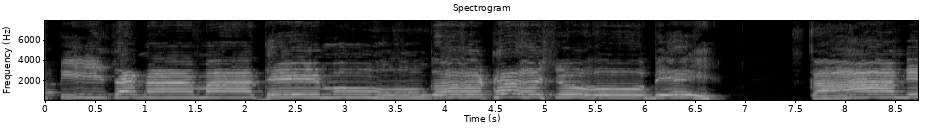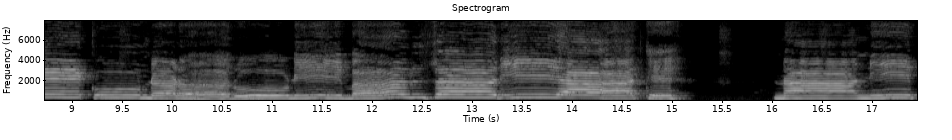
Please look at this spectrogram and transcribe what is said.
પીસના માથે મુંગઠ શોભે. કાને કુંડળ રૂડી બંસરી હાથે. નાની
